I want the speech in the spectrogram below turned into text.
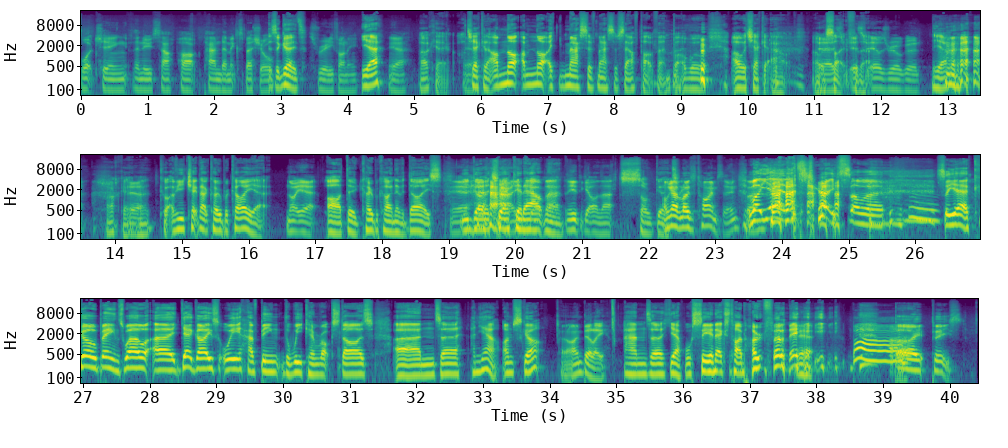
watching the new South Park Pandemic special. is it good? It's really funny. Yeah. Yeah. Okay, I'll Yeah. check it out. I'm not I'm not a massive massive South Park fan, but I will I will check it out. I'm yeah, excited for that. It was real good. Yeah. Okay. Yeah. Cool. Have you checked out Cobra Kai yet? Not yet. Oh, dude, Cobra Kai never dies. Yeah. You gotta check it out, man. I need to get on that. It's so good. I'm gonna have loads of time soon. so- Well, yeah, that's right. So, uh, so yeah, cool beans. Well, uh, yeah, guys, we have been the weekend rock stars, and uh, and yeah, I'm Scott, Uh, I'm Billy. and uh, yeah, we'll see you next time, hopefully. Yeah. Bye. Bye. Peace.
